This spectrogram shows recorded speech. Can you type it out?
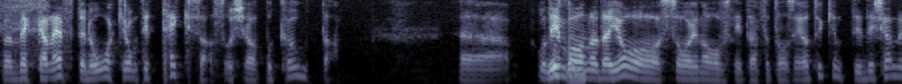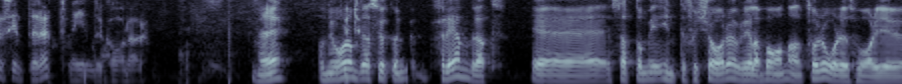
För veckan efter då åker de till Texas och kör på Kota. Eh, och det är en bana där jag sa i en avsnitt här för ett tag sedan, jag tycker inte, det kändes inte rätt med Indycar där. Nej, och nu har de dessutom förändrat eh, så att de inte får köra över hela banan. Förra året så var det ju...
